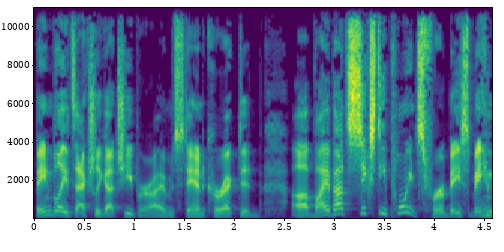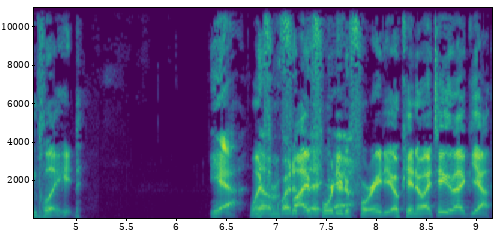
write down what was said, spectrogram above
Bane Blades actually got cheaper. I stand corrected uh, by about sixty points for a base Bane Blade. Yeah, Went no, from quite a bit, 540 yeah. to 480. Okay, no, I take it back. Yeah,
